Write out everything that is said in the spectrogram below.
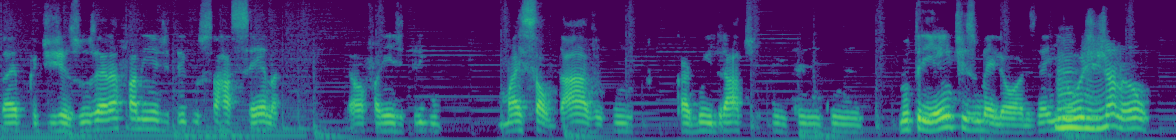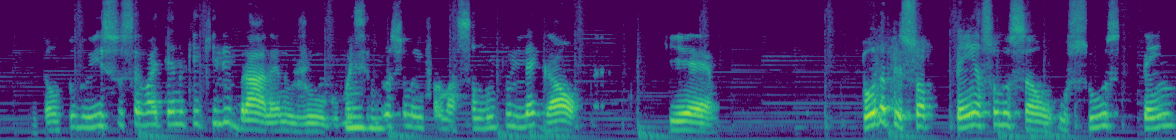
da época de Jesus, era a farinha de trigo sarracena, é uma farinha de trigo mais saudável, com carboidratos, com, com, com nutrientes melhores, né? E uhum. hoje já não. Então tudo isso você vai tendo que equilibrar, né, no jogo. Mas uhum. você trouxe uma informação muito legal, que é toda pessoa tem a solução. O SUS tem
